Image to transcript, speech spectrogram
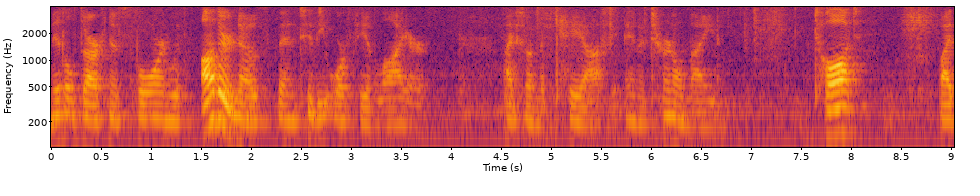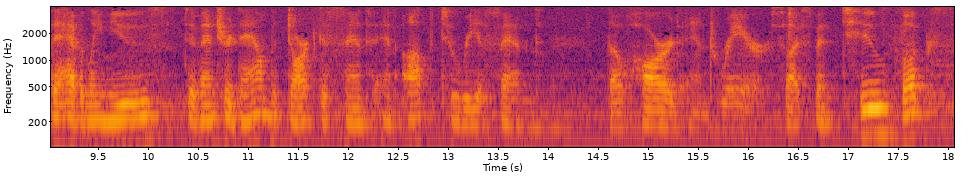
middle darkness born with other notes than to the Orphean lyre. I sung of chaos and eternal night, taught by the heavenly muse to venture down the dark descent and up to reascend, though hard and rare. So I spent two books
